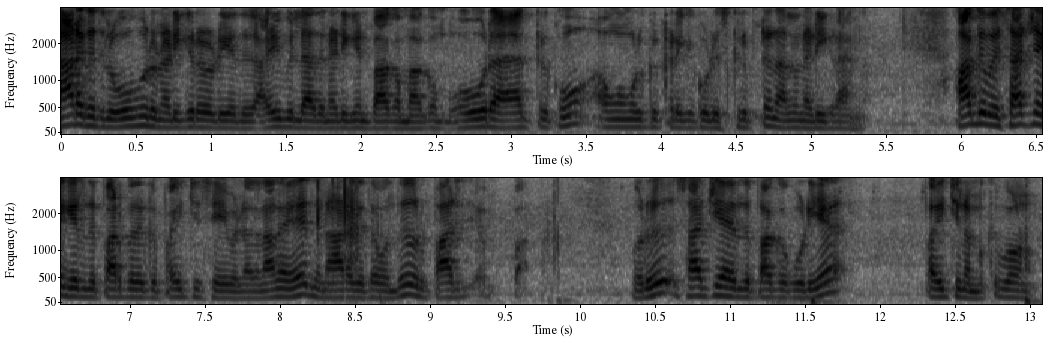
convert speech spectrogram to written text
நாடகத்தில் ஒவ்வொரு நடிகருடையது அழிவில்லாத நடிகன் பாகமாகும். ஒவ்வொரு ஆக்டருக்கும் அவங்களுக்கு கிடைக்கக்கூடிய ஸ்கிரிப்டை நல்லா நடிக்கிறாங்க. ஆகவே சாட்சியாக இருந்து பார்ப்பதற்கு பயிற்சி செய்ய வேண்டும். அதனால் இந்த நாடகத்தை வந்து ஒரு பா ஒரு சாட்சியாக இருந்து பார்க்கக்கூடிய பயிற்சி நமக்கு வேணும்.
